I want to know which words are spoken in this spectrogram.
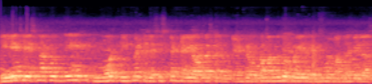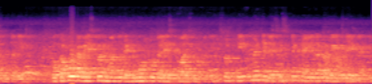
డిలే చేసిన కొద్దీ మోర్ ట్రీట్మెంట్ రెసిస్టెంట్ అయ్యే అవకాశాలు ఉంటాయి. అంటే ఒక మందుతో పోయేది రెండు మూడు మందులకు వెళ్ళాల్సి ఉంటుంది. ఒక పూట వేసుకునే మందు రెండు మూడు పూటలు వేసుకోవాల్సి ఉంటుంది. సో ట్రీట్మెంట్ రెసిస్టెంట్ అయ్యేదాకా వెయిట్ చేయకండి.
